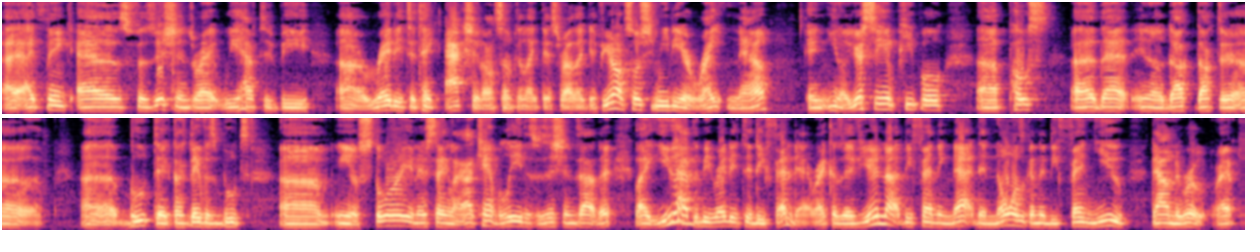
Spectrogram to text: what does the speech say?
I, I think as physicians, right, we have to be uh, ready to take action on something like this, right? Like if you're on social media right now, and you know you're seeing people uh, post uh, that you know doc, Doctor uh, uh, Boot, Dr. Davis Boots, um, you know story, and they're saying like I can't believe this physician's out there. Like you have to be ready to defend that, right? Because if you're not defending that, then no one's going to defend you down the road, right?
